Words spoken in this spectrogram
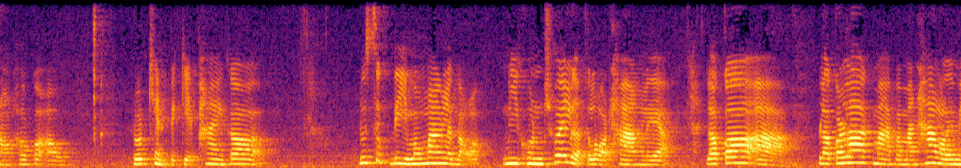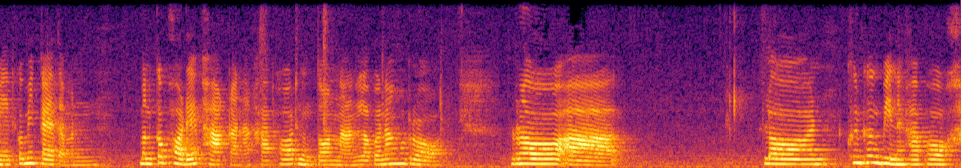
น้องเขาก็เอารถเข็นไปเก็บให้ก็รู้สึกดีมากๆเลยแบบว่ามีคนช่วยเหลือตลอดทางเลยอะแล้วก็อ่าเราก็ลากมาประมาณ 500 เมตร ก็ไม่ไกลแต่มันมันก็พอได้พักอะนะคะ พอถึงตอนนั้นเราก็นั่งรอรออ่า รอขึ้นเครื่องบินนะคะ พอข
